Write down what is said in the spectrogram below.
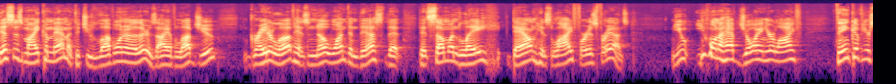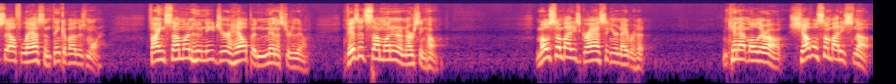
This is my commandment, that you love one another as I have loved you. Greater love has no one than this, that, that someone lay down his life for his friends. You, you want to have joy in your life? Think of yourself less and think of others more. Find someone who needs your help and minister to them. Visit someone in a nursing home. Mow somebody's grass in your neighborhood. You cannot mow their own. Shovel somebody's snow.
